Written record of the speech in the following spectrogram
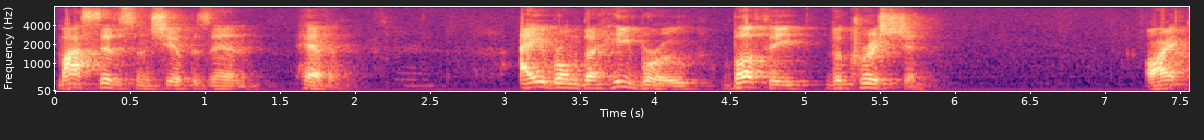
my citizenship is in heaven. Abram the Hebrew, Buffy the Christian. All right,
